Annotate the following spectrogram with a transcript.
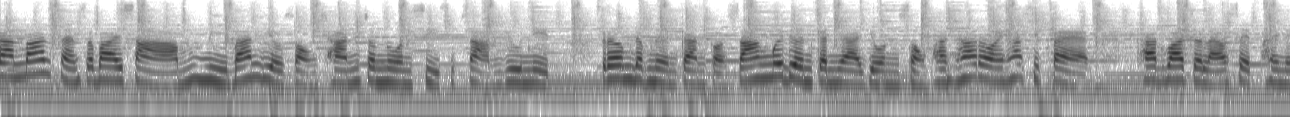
การบ้านแสนสบาย 3 มีบ้านเดี่ยว 2 ชั้นจำนวน 43 ยูนิต เริ่มดำเนินการก่อสร้างเมื่อเดือนกันยายน 2558 คาดว่าจะแล้วเสร็จภายใน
